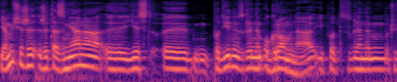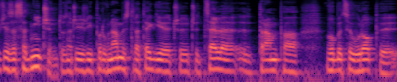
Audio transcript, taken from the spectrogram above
Ja myślę, że, że ta zmiana y, jest y, pod jednym względem ogromna i pod względem oczywiście zasadniczym. To znaczy, jeżeli porównamy strategię czy, czy cele y, Trumpa wobec Europy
